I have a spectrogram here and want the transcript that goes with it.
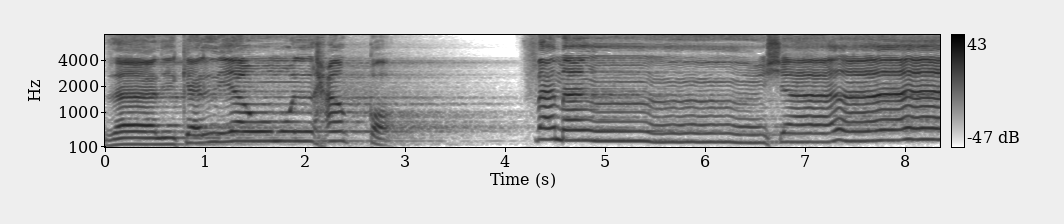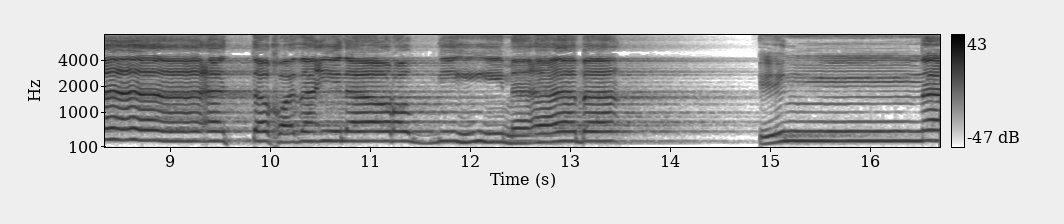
ذلك اليوم الحق. فمن شاء اتخذ إلى ربه مآبا. إنا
